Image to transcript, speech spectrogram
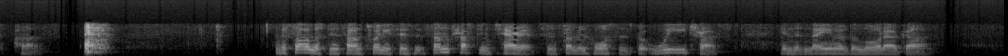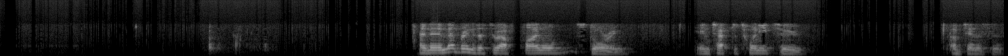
to pass. the psalmist in Psalm 20 says that some trust in chariots and some in horses, but we trust in the name of the Lord our God. And then that brings us to our final story in chapter 22 of Genesis.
